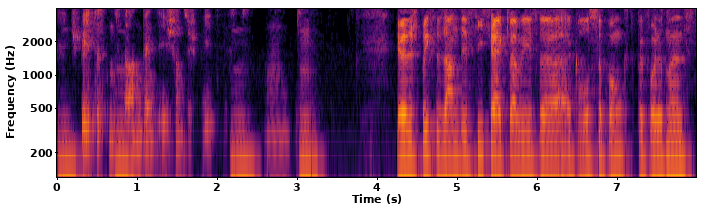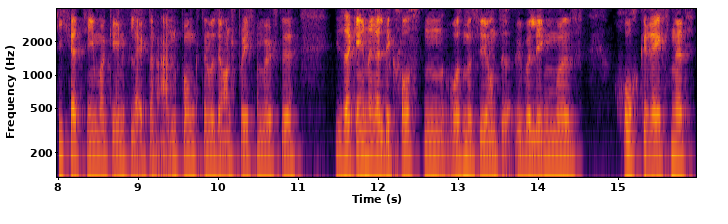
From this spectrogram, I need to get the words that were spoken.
mhm. spätestens mhm. dann, wenn es eh schon zu spät ist. Mhm. Ja, du sprichst es an, die Sicherheit, glaube ich, ist ein, großer Punkt. Bevor dass wir ins Sicherheitsthema gehen, vielleicht noch ein Punkt, den was ich ansprechen möchte, ist auch generell die Kosten, was man sich überlegen muss, hochgerechnet,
